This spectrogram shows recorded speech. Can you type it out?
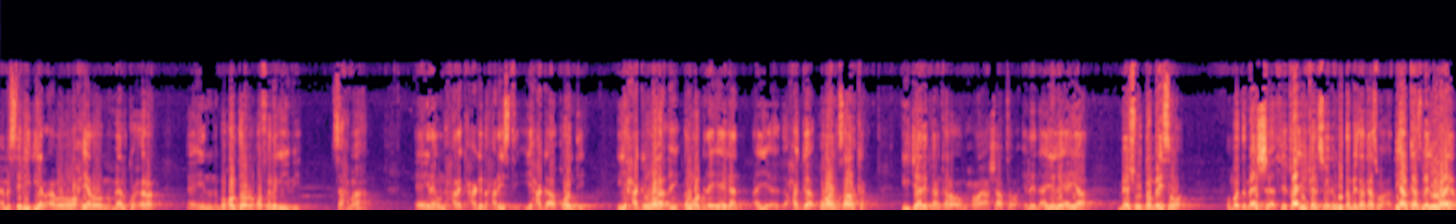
ama saliid yar ama wax yar oo meel ku xiran in boqol doolar qofka laga iibiye sax ma aha. Inay xagga naxariisti iyo xagga aqoonti iyo xagga waraci dhan walba inay eegaan. Xagga qur'aan saarka iyo jaanibkan kale oo muxuu ah cashaabtaba ilan ayaga ayaa meesha u dambaysa wa. Ummadda meesha iqa iyo kalsooni ugu dambaysa halkaas wa. Haddii halkaas laga waayo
